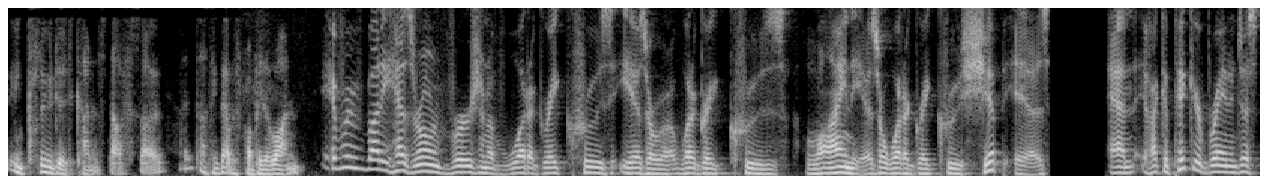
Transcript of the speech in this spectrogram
included kind of stuff. So I think that was probably the one. Everybody has their own version of what a great cruise is, or what a great cruise line is, or what a great cruise ship is. And if I could pick your brain and just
